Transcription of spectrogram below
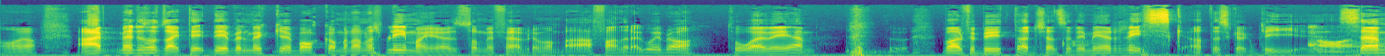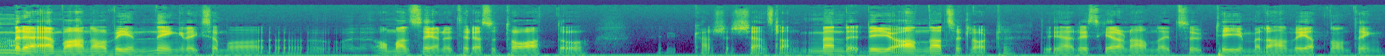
Ja, ja. Nej, men det, som sagt, det, det, är väl mycket bakom. Men annars blir man ju som i Februari. Man bara, ah, fan det där går ju bra. Två i VM. Varför byta? Det känns som det är mer risk att det ska bli ja, sämre ja, ja. än vad han har vinning. Liksom, och, om man ser nu till resultat och kanske känslan. Men det, det är ju annat såklart. Det, han riskerar att hamna i ett surt team eller han vet någonting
